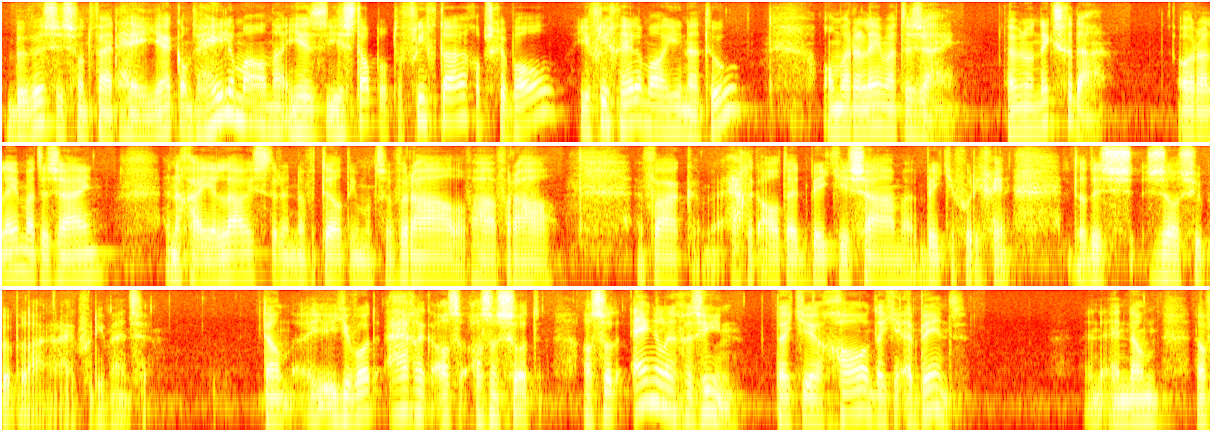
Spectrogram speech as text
bewust is van het feit, hé, hey, jij komt helemaal naar, je, je stapt op het vliegtuig op Schiphol, je vliegt helemaal hier naartoe om er alleen maar te zijn. We hebben nog niks gedaan. Er alleen maar te zijn en dan ga je luisteren, dan vertelt iemand zijn verhaal of haar verhaal. En vaak eigenlijk altijd een beetje samen, een beetje voor diegene. Dat is zo super belangrijk voor die mensen dan je wordt eigenlijk als, als een soort, als soort engelen gezien. Dat je gewoon, dat je er bent. En, en dan, dan,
